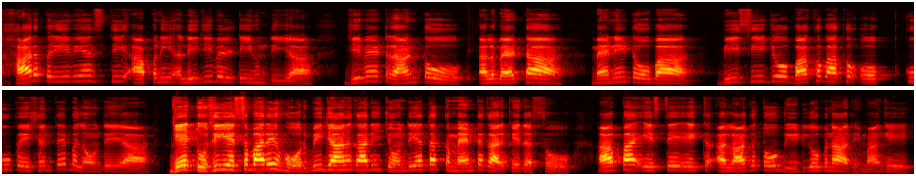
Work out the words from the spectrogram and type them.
ਹਰ ਪ੍ਰੀਵੀਅੰਸ ਦੀ ਆਪਣੀ ਐਲੀਜੀਬਿਲਟੀ ਹੁੰਦੀ ਆ। ਜਿਵੇਂ ਟੋਰਾਂਟੋ, ਅਲਬਰਟਾ, ਮੈਨੀਟੋਬਾ BC ਜੋ ਵੱਖ-ਵੱਖ ਓਕੂਪੇਸ਼ਨ ਤੇ ਬੁਲਾਉਂਦੇ ਆ। ਜੇ ਤੁਸੀਂ ਇਸ ਬਾਰੇ ਹੋਰ ਵੀ ਜਾਣਕਾਰੀ ਚਾਹੁੰਦੇ ਆ ਤਾਂ ਕਮੈਂਟ ਕਰਕੇ ਦੱਸੋ। ਆਪਾਂ ਇਸ ਤੇ ਇੱਕ ਅਲੱਗ ਤੋਂ ਵੀਡੀਓ ਬਣਾ ਦੇਵਾਂਗੇ।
